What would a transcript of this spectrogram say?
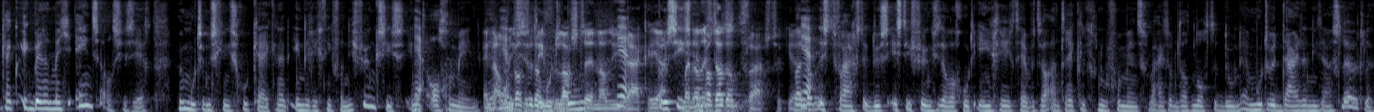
Kijk, ik ben het met je eens als je zegt... we moeten misschien eens goed kijken naar de inrichting van die functies in het algemeen. En, en wat we dan moeten lasten doen. en al die zaken. Ja. Precies. Maar dan is dat het vraagstuk. Maar dan is het vraagstuk dus... is die functie dan wel goed ingericht? Hebben we het wel aantrekkelijk genoeg voor mensen gemaakt... om dat nog te doen? En moeten we daar dan niet aan sleutelen?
